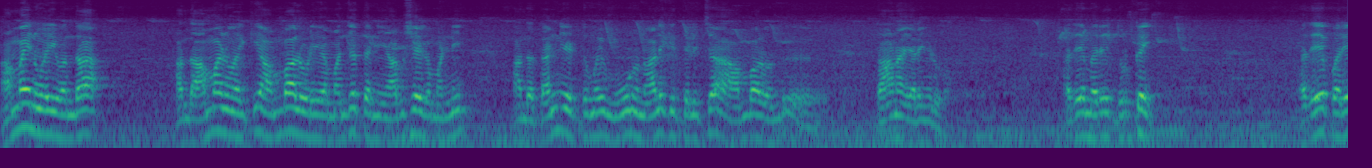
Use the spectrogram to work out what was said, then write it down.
அம்மை நோய் வந்தால் அந்த அம்மை நோய்க்கு அம்பாளுடைய மஞ்சள் தண்ணி அபிஷேகம் பண்ணி அந்த தண்ணி எடுத்து போய் மூணு நாளைக்கு தெளித்தா அம்பாள் வந்து தானாக இறங்கிடுவோம் அதே மாதிரி துர்க்கை. அதே மாதிரி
